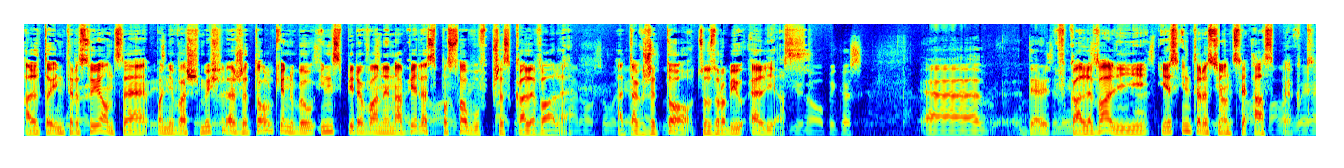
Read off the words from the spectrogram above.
Ale to interesujące, ponieważ myślę, że Tolkien był inspirowany na wiele sposobów przez Kalewale, a także to, co zrobił Elias. W Kalewali jest interesujący aspekt.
